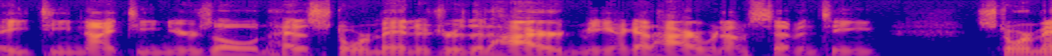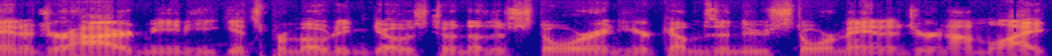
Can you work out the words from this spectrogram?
18, 19 years old. Had a store manager that hired me. I got hired when I was 17. Store manager hired me and he gets promoted and goes to another store. And here comes a new store manager. And I'm like,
